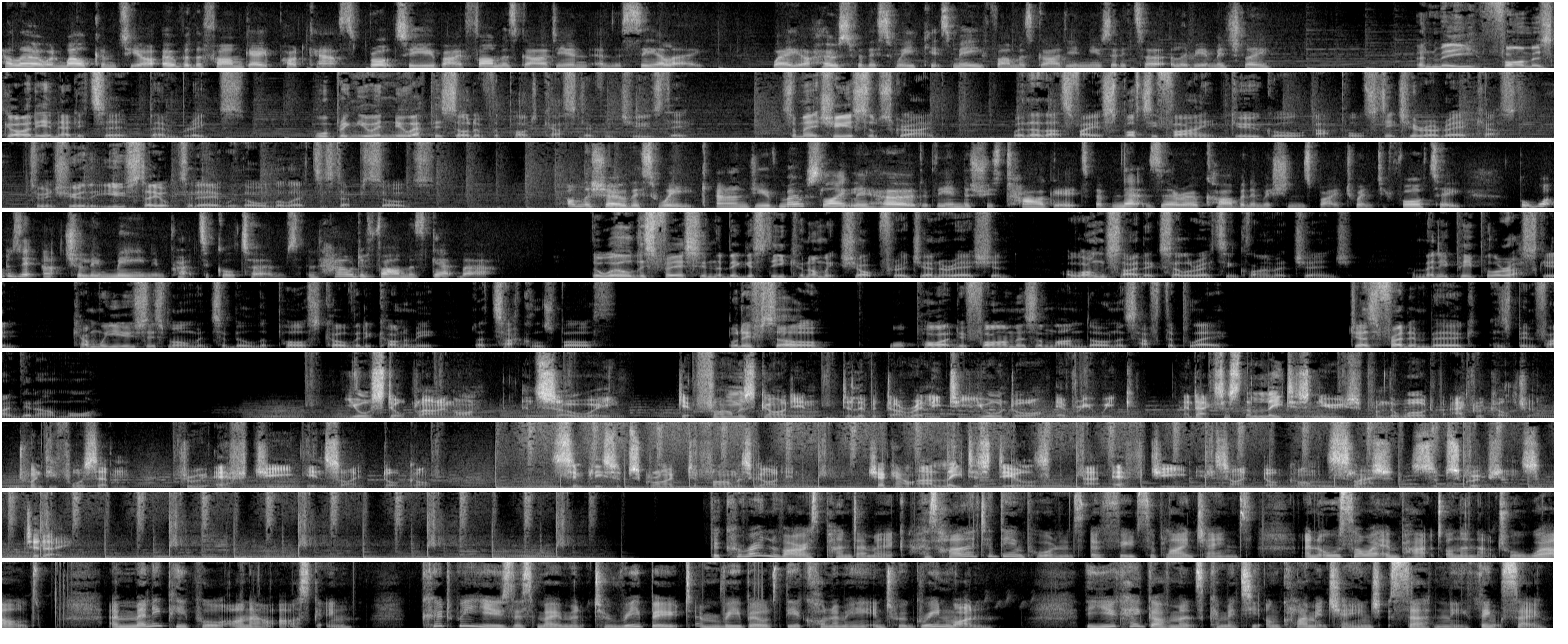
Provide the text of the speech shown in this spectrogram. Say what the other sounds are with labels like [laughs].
Hello and welcome to your Over the Farm Gate podcast, brought to you by Farmers Guardian and the CLA. We're your host for this week. It's me, Farmers Guardian news editor Olivia Midgley. And me, Farmers Guardian editor Ben Briggs. We'll bring you a new episode of the podcast every Tuesday. So make sure you subscribe, whether that's via Spotify, Google, Apple, Stitcher, or Acast, to ensure that you stay up to date with all the latest episodes. On the show this week, and you've most likely heard of the industry's target of net zero carbon emissions by 2040. But what does it actually mean in practical terms, and how do farmers get there? The world is facing the biggest economic shock for a generation, alongside accelerating climate change. And many people are asking can we use this moment to build a post COVID economy that tackles both? But if so, what part do farmers and landowners have to play? Jez Fredenburgh has been finding out more. You're still ploughing on, and so are we. Get Farmer's Guardian delivered directly to your door every week and access the latest news from the world of agriculture 24 7 through fginsight.com. Simply subscribe to Farmer's Guardian. Check out our latest deals at fginsight.com slash subscriptions today. The coronavirus pandemic has highlighted the importance of food supply chains and also our impact on the natural world. And many people are now asking could we use this moment to reboot and rebuild the economy into a green one? The UK government's Committee on Climate Change certainly thinks so.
